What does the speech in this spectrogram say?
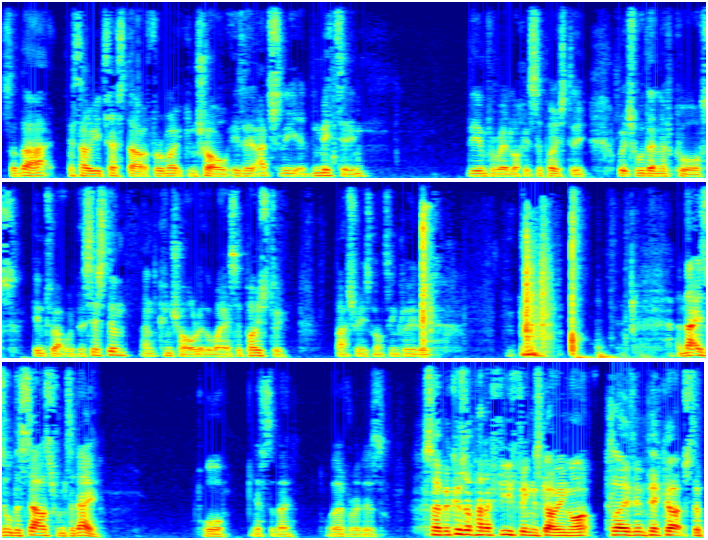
So that is how you test out for remote control. Is it actually admitting the infrared like it's supposed to, which will then, of course, interact with the system and control it the way it's supposed to. Battery is not included. and that is all the sales from today, or yesterday, whatever it is. So because I've had a few things going on, clothing pickups, the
